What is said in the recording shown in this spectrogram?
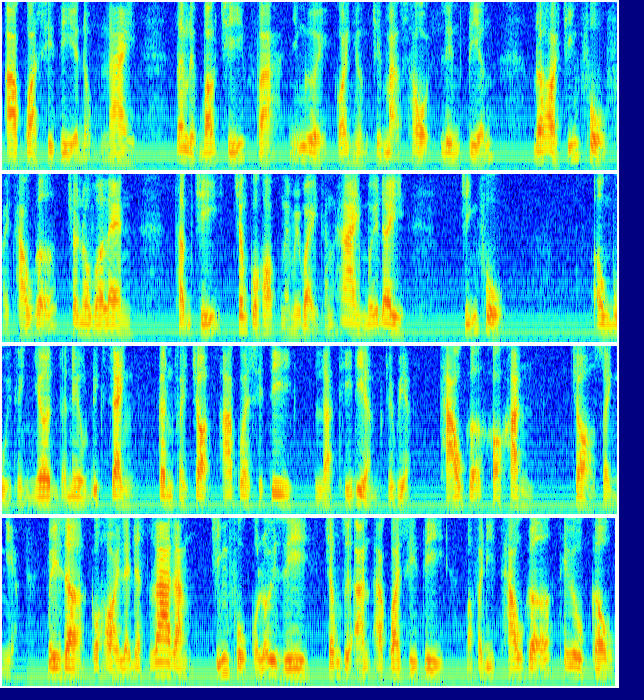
Aqua City ở Đồng Nai đang được báo chí và những người có ảnh hưởng trên mạng xã hội lên tiếng đòi hỏi chính phủ phải tháo gỡ cho Novaland. Thậm chí trong cuộc họp ngày 17 tháng 2 mới đây, chính phủ, ông Bùi Thành Nhơn đã nêu đích danh cần phải chọn Aqua City là thí điểm cho việc tháo gỡ khó khăn cho doanh nghiệp. Bây giờ câu hỏi lại đặt ra rằng chính phủ có lỗi gì trong dự án Aqua City mà phải đi tháo gỡ theo yêu cầu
